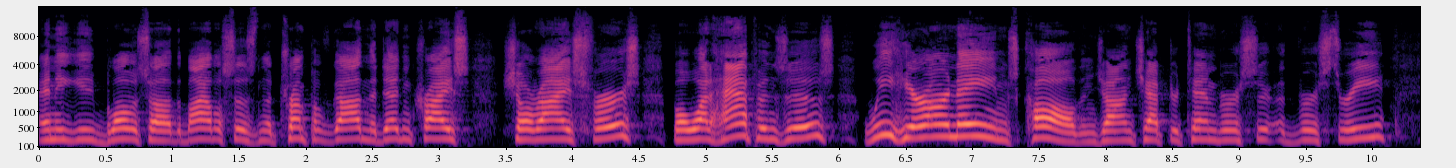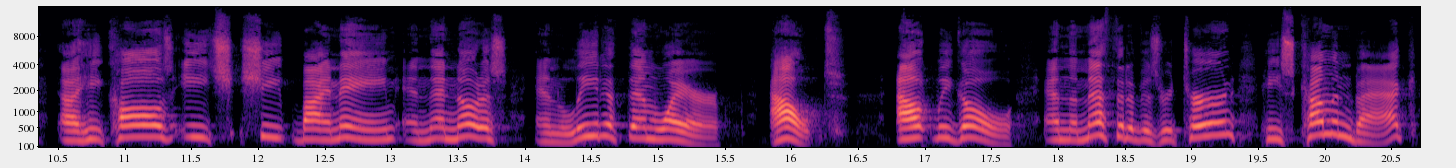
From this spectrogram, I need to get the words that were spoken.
And he blows, uh, the Bible says, in the trump of God, and the dead in Christ shall rise first. But what happens is we hear our names called in John chapter 10, verse, verse 3. Uh, he calls each sheep by name, and then notice, and leadeth them where? Out. Out we go and the method of his return, he's coming back.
